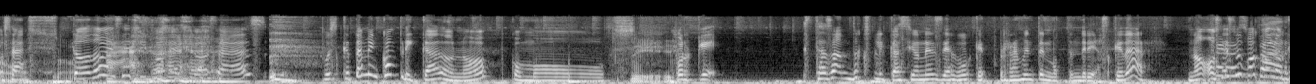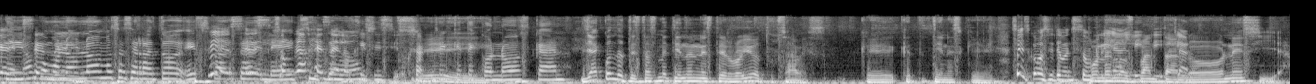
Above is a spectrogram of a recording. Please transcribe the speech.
O sea, oso. todo ese tipo de cosas, pues que también complicado, ¿no? Como. Sí. Porque estás dando explicaciones de algo que realmente no tendrías que dar, ¿no? O sea, es un poco lo que dicen. ¿no? Como de- lo hablábamos hace rato, es Sí, parte es- del son éxito. del oficio, exacto. Que, que te Sí. conozcan. Ya cuando te estás metiendo en este rollo, tú sabes que, que te tienes que Sí, es como si te metes a un poner los claro. pantalones y ya.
